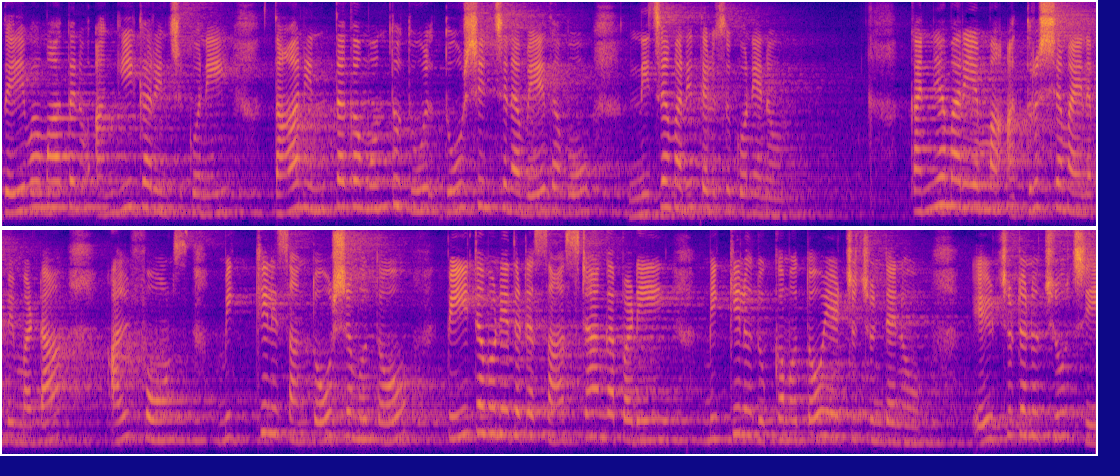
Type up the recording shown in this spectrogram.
దేవమాతను అంగీకరించుకొని తానింతకు ముందు దూ దూషించిన వేదము నిజమని తెలుసుకొనెను. కన్యమరియమ్మ అదృశ్యమైన పిమ్మట అల్ఫోన్స్ మిక్కిలి సంతోషముతో పీఠమునెదుట సాష్టాంగపడి మిక్కిలి దుఃఖముతో ఏడ్చుచుండెను. ఏడ్చుటను చూచి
